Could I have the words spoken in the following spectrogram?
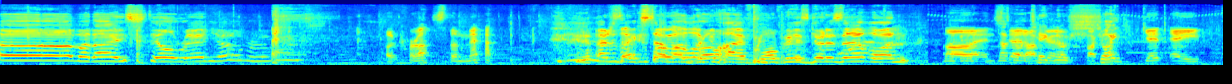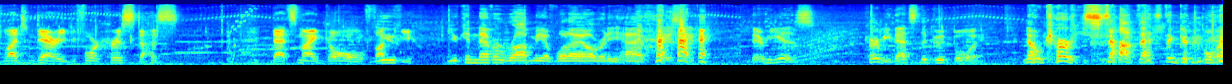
oh, but I still ran you over. Across the map. I was just like, Next time oh, on look, won't be as good as that one. Not Uh, not instead, gonna I'm gonna no fucking shite. get a legendary before Chris does. That's my goal. Fuck you, you. you can never rob me of what I already have, Casey. There he is. Kirby, that's the good boy. No, Kirby, stop. That's the good boy.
